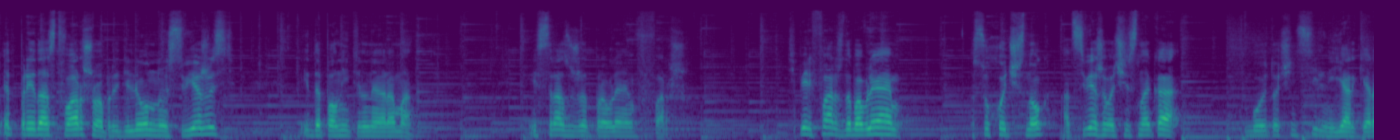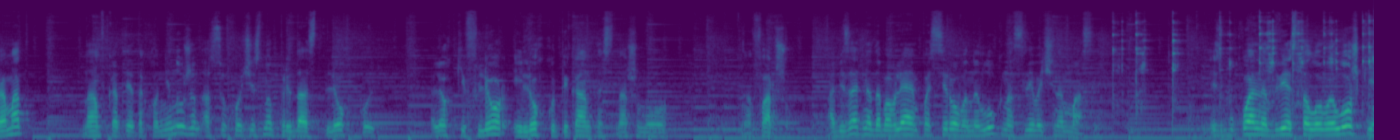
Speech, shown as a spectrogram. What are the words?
Это придаст фаршу определенную свежесть и дополнительный аромат. И сразу же отправляем в фарш. Теперь в фарш добавляем сухой чеснок. От свежего чеснока будет очень сильный яркий аромат. Нам в котлетах он не нужен, а сухой чеснок придаст легкую, легкий флер и легкую пикантность нашему э, фаршу. Обязательно добавляем пассерованный лук на сливочном масле. Здесь буквально 2 столовые ложки.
